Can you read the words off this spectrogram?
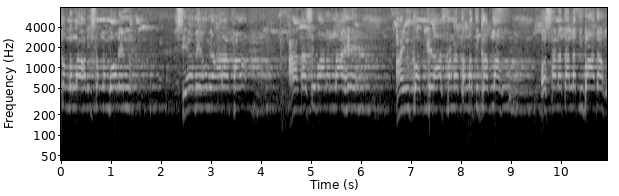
সাল্লাল্লাহু আলাইহি সাল্লাম বলেন, সিয়ামে ওমে আরাফা আল্লাহ সুবহানাল্লাহ আইন কফের আসানাত আল্লাতি কাবলাহু ও সানাত আল্লাতি বাদাহু।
